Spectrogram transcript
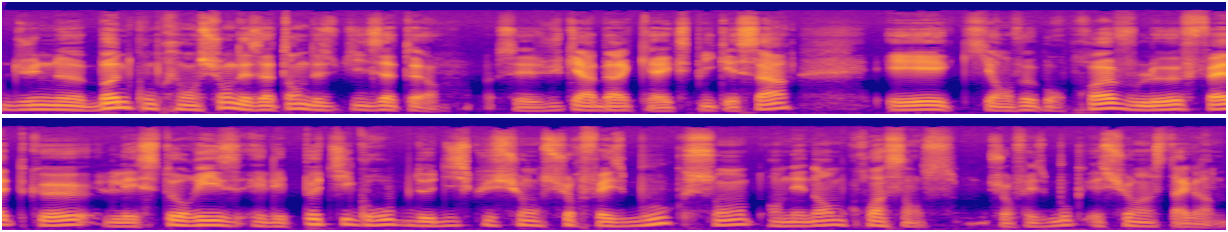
d'une bonne compréhension des attentes des utilisateurs. C'est Zuckerberg qui a expliqué ça et qui en veut pour preuve le fait que les stories et les petits groupes de discussion sur Facebook sont en énorme croissance, sur Facebook et sur Instagram.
